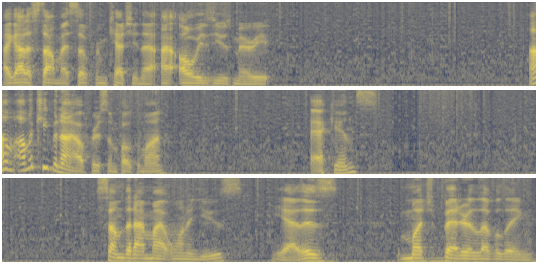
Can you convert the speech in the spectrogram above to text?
I gotta stop myself from catching that. I always use Mareep. I'm, I'm gonna keep an eye out for some Pokemon. Ekans. Some that I might want to use. Yeah, there's much better leveling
